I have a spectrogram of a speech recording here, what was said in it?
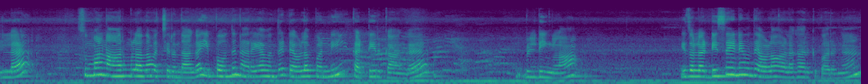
இல்லை. சும்மா நார்மலாக தான் வச்சுருந்தாங்க. இப்போ வந்து நிறையா வந்து டெவலப் பண்ணி கட்டியிருக்காங்க. பில்டிங்லாம் இதோட டிசைனே வந்து எவ்வளோ அழகாக இருக்குது பாருங்கள்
